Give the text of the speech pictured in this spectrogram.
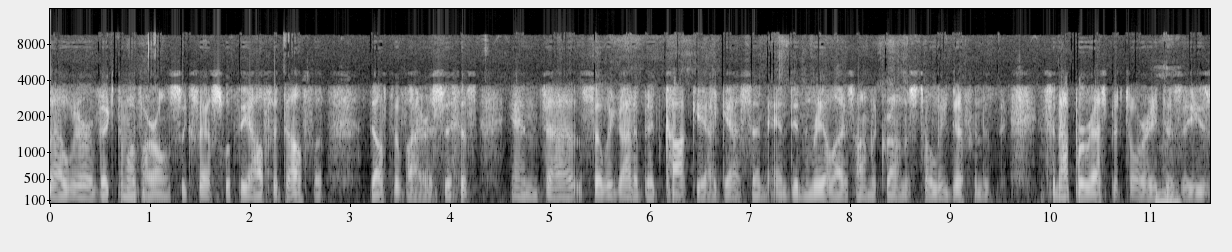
uh, we were a victim of our own success with the Alpha Delta Delta viruses, and uh, so we got a bit cocky, I guess, and, and didn't realize Omicron is totally different. It's an upper respiratory mm-hmm. disease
